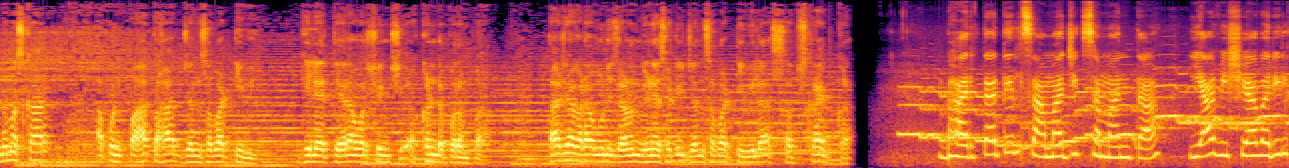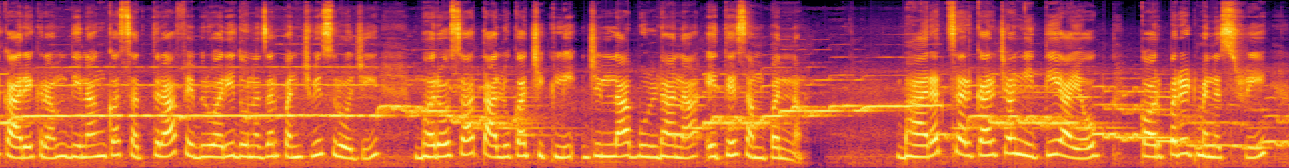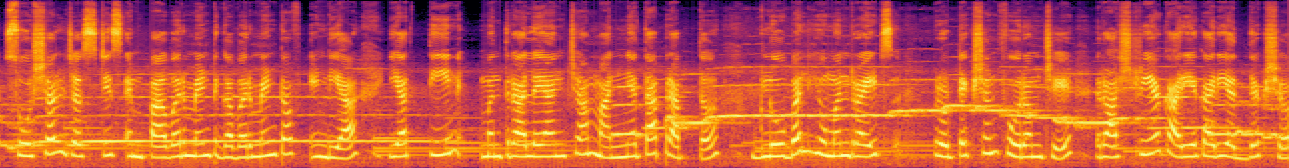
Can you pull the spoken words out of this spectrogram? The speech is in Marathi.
नमस्कार. आपण पाहत आहात जनसभा टी व्ही गेल्या तेरा वर्षांची अखंड परंपरा. ताज्या घडामोडी जाणून घेण्यासाठी जनसभा टी व्हीला सबस्क्राईब करा. भारतातील सामाजिक समानता या विषयावरील कार्यक्रम दिनांक सतरा फेब्रुवारी दोन हजार पंचवीस रोजी भरोसा तालुका चिखली जिल्हा बुलढाणा येथे संपन्न. भारत सरकारच्या NITI Aayog corporate ministry social justice empowerment government of India या तीन मंत्रालयांच्या मान्यताप्राप्त ग्लोबल ह्युमन राईट्स प्रोटेक्शन फोरमचे राष्ट्रीय कार्यकारी अध्यक्ष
